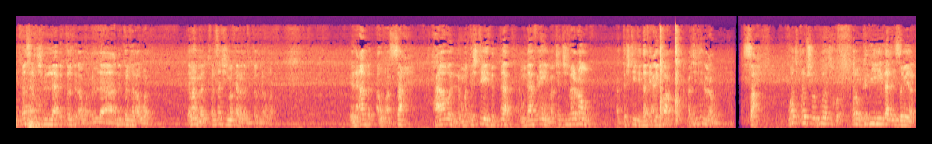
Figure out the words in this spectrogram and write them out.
نتفلسفش بال- بالثلث الأول. بال- بالثلث الأول. تمام. ما نتفلسفش مكاننا بالثلث الأول. نلعب أو الصح حاول لما تشتيت بالذات المدافعين ما تشتتش للعمق التشتيت في عليك ضغط ما تشتت للعمق صح. ما تقربش من الكرة تقرب كثير لا زميلك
